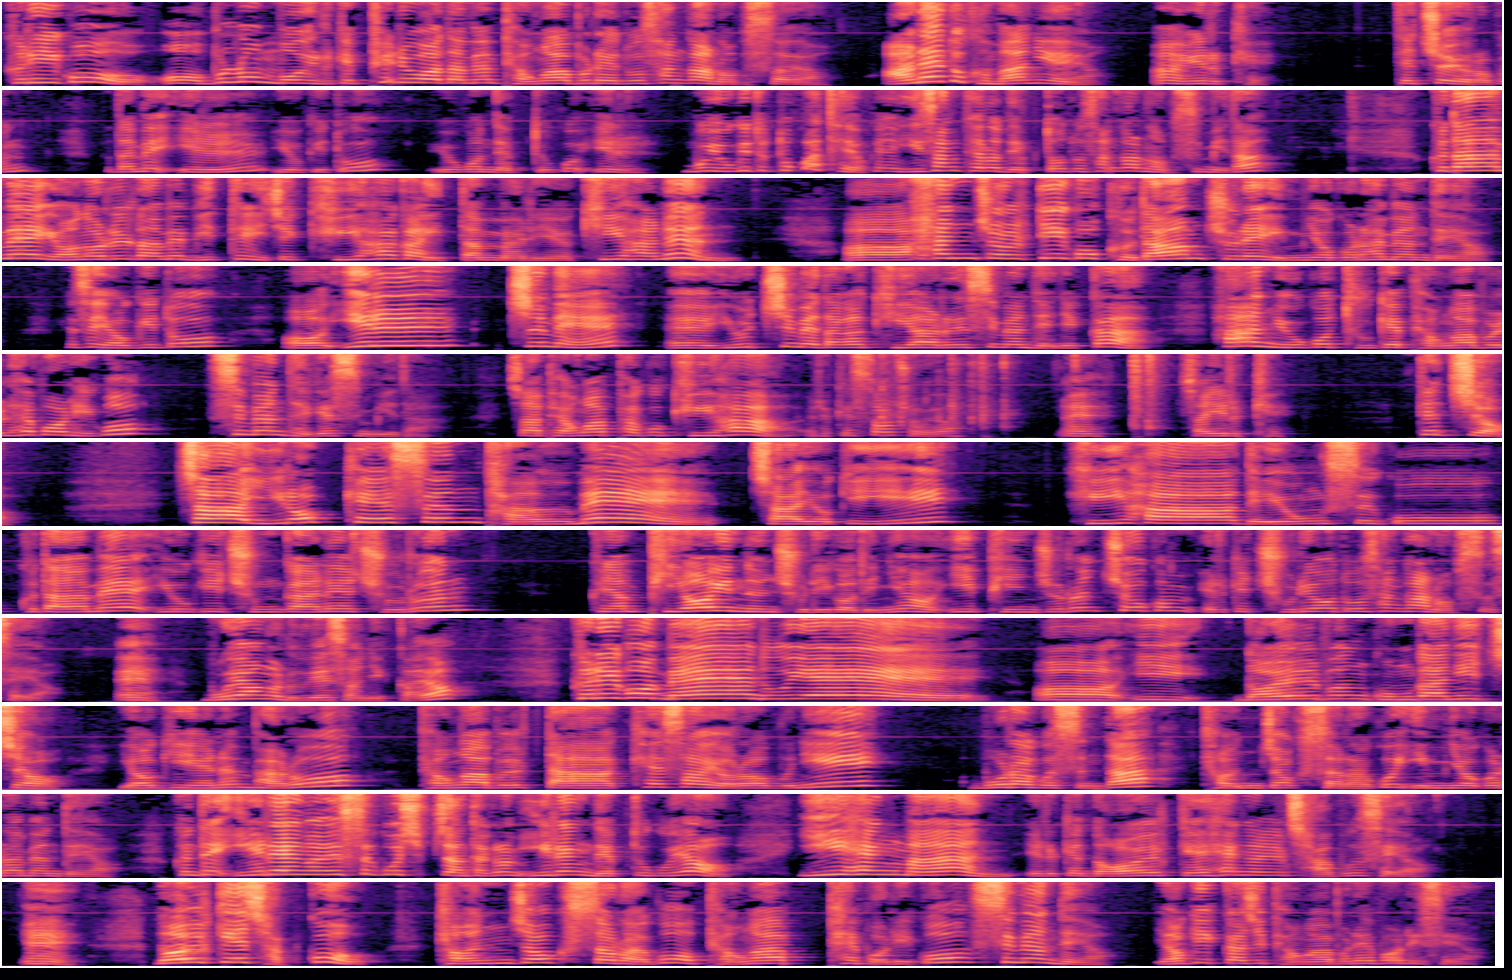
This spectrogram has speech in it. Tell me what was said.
그리고 어, 물론 뭐 이렇게 필요하다면 병합을 해도 상관없어요. 안 해도 그만이에요. 아, 이렇게. 됐죠, 여러분? 그 다음에 1, 여기도 요건 냅두고 1. 뭐 여기도 똑같아요. 그냥 이 상태로 냅둬도 상관은 없습니다. 그 다음에 연어를 다음에 밑에 이제 귀하가 있단 말이에요. 귀하는 어, 한줄 띄고 그 다음 줄에 입력을 하면 돼요. 그래서 여기도 어, 1쯤에 에, 요쯤에다가 귀하를 쓰면 되니까 한 요거 두 개 병합을 해버리고 쓰면 되겠습니다. 자 병합하고 귀하 이렇게 써줘요. 네, 자 이렇게 됐죠? 자 이렇게 쓴 다음에 자 여기 귀하 내용 쓰고 그 다음에 여기 중간에 줄은 그냥 비어있는 줄이거든요. 이 빈 줄은 조금 이렇게 줄여도 상관없으세요. 예, 모양을 위해서니까요. 그리고 맨 위에 어, 이 넓은 공간이 있죠. 여기에는 바로 병합을 딱 해서 여러분이 뭐라고 쓴다? 견적서라고 입력을 하면 돼요. 근데 일행을 쓰고 싶지 않다. 그럼 일행 냅두고요. 이 행만 이렇게 넓게 행을 잡으세요. 예. 넓게 잡고 견적서라고 병합해버리고 쓰면 돼요. 여기까지 병합을 해버리세요.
